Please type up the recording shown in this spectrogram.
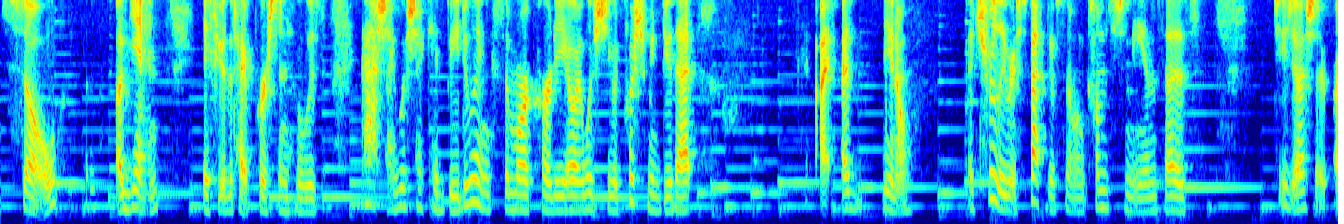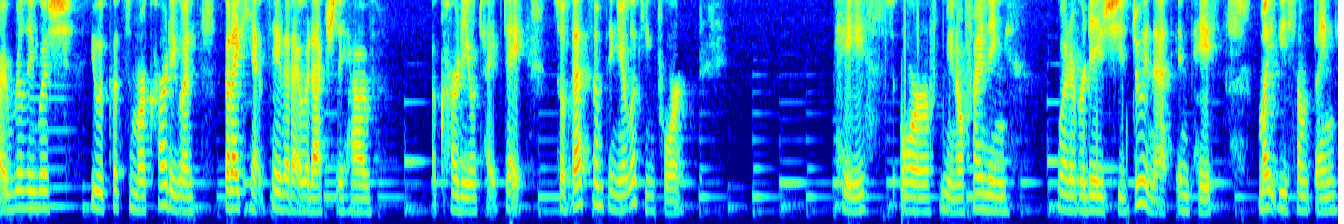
So, again, if you're the type person who is, gosh, I wish I could be doing some more cardio, I wish you would push me to do that. I, I you know, I truly respect if someone comes to me and says, gee, Josh, I, I really wish you would put some more cardio in, but I can't say that I would actually have a cardio type day. So if that's something you're looking for, pace or, you know, finding whatever days she's doing that in pace might be something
